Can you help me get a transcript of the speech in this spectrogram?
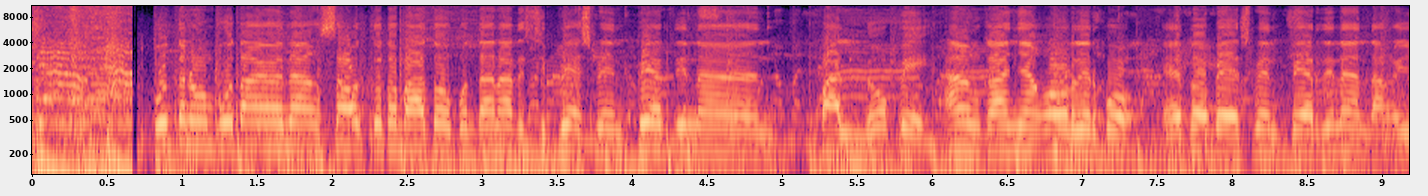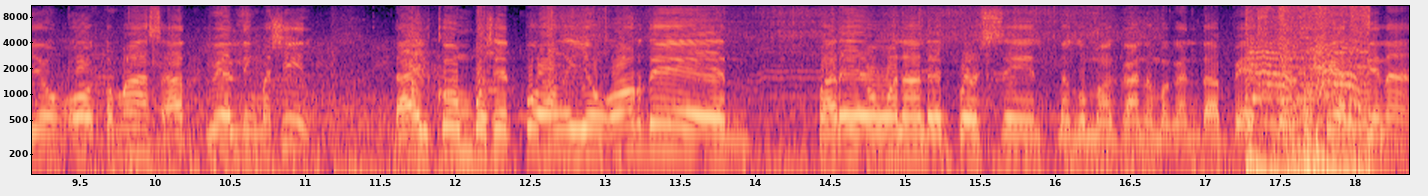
shout out. Punta naman po tayo ng South Cotabato. Punta natin si best friend Ferdinand Palope. Ang kanyang order po. Ito best friend Ferdinand, ang iyong automas at welding machine. Dahil combo set po ang iyong order. Parehong 100% na gumagana maganda best friend Ferdinand.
